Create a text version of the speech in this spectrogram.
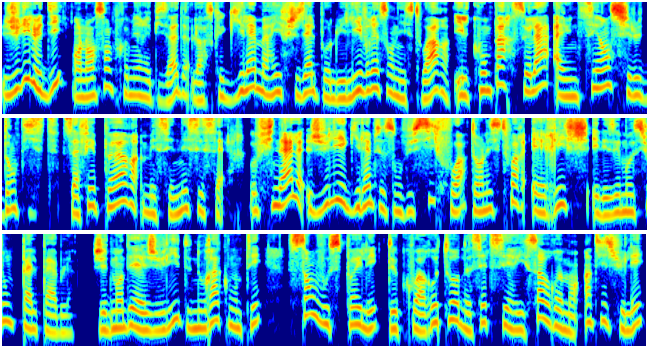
Julie le dit en lançant le premier épisode, lorsque Guilhem arrive chez elle pour lui livrer son histoire, il compare cela à une séance chez le dentiste. Ça fait peur, mais c'est nécessaire. Au final, Julie et Guilhem se sont vus six fois, tant l'histoire est riche et les émotions palpables. J'ai demandé à Julie de nous raconter, sans vous spoiler, de quoi retourne cette série sobrement intitulée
